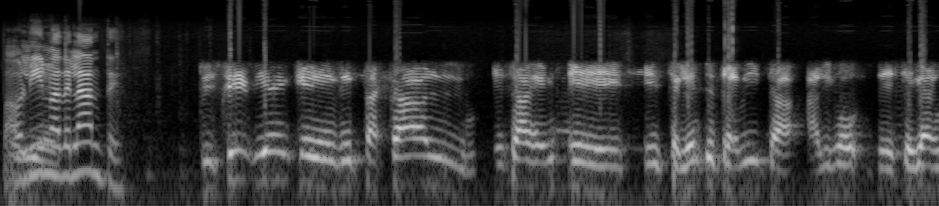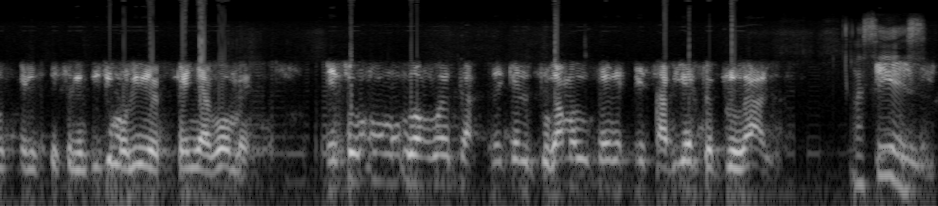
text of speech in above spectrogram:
Paulino, Bien. adelante. Sí, sí, bien que destacar esa eh, excelente entrevista al hijo de ese gran, el excelentísimo líder Peña Gómez. Eso una muestra de que el programa de ustedes es abierto, es plural. Así es. Y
